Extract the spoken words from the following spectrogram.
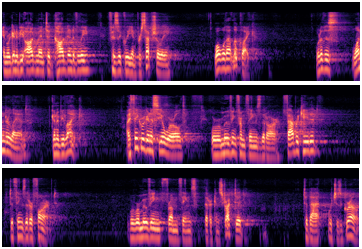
and we're going to be augmented cognitively, physically, and perceptually, what will that look like? What is this wonderland going to be like? I think we're going to see a world where we're moving from things that are fabricated to things that are farmed, where we're moving from things that are constructed to that which has grown.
